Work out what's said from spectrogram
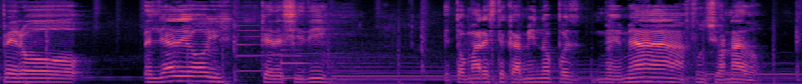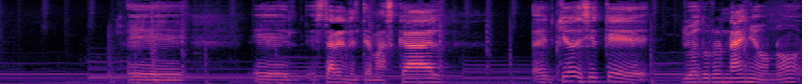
Pero el día de hoy que decidí tomar este camino, pues me, ha funcionado. Eh, estar en el temazcal. Eh, quiero decir que yo duré un año, ¿no?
